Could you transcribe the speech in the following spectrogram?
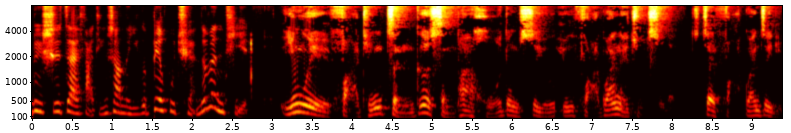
律师在法庭上的一个辩护权的问题？因为法庭整个审判活动是由由法官来主持的，在法官这里，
